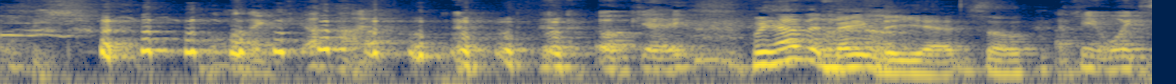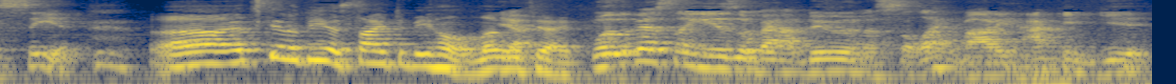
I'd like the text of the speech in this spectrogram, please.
Oh my god. okay. we haven't named it yet, so I can't wait to see it. uh, it's going to be a sight to behold. Let me tell you. Well, the best thing is about doing a select body, I can get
